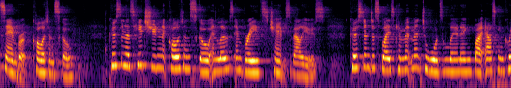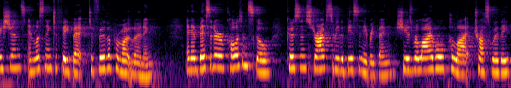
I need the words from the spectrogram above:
Sandbrook, Colyton School. Kirsten is head student at Colyton School and lives and breathes Champs values. Kirsten displays commitment towards learning by asking questions and listening to feedback to further promote learning. An ambassador of Colyton School, Kirsten strives to be the best in everything. She is reliable, polite, trustworthy,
